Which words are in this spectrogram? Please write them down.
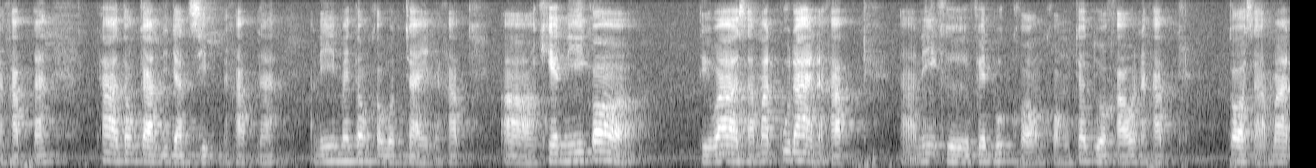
นะครับนะถ้าต้องการยืนยันสิทธิ์นะครับนะอันนี้ไม่ต้องกังวลใจนะครับเคสนี้ก็ถือว่าสามารถกู้ได้นะครับนี่คือ Facebook ของของเจ้าตัวเขานะครับ ก็สามารถ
